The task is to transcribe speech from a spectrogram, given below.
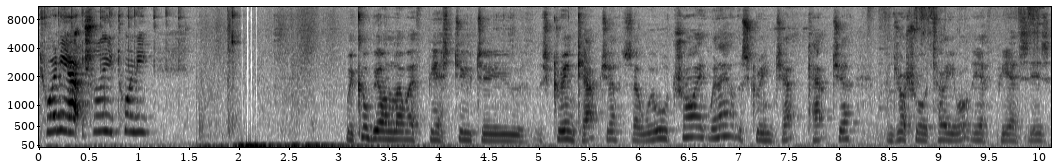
20 actually, 20. We could be on low FPS due to the screen capture, so we will try it without the screen capture, and Joshua will tell you what the FPS is,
